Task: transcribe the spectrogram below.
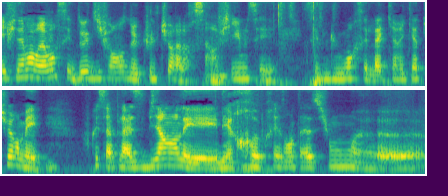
et finalement, vraiment, c'est deux différences de culture. Alors, c'est un mm. film, c'est de l'humour, c'est de la caricature, mais que ça place bien les, les représentations. Euh...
